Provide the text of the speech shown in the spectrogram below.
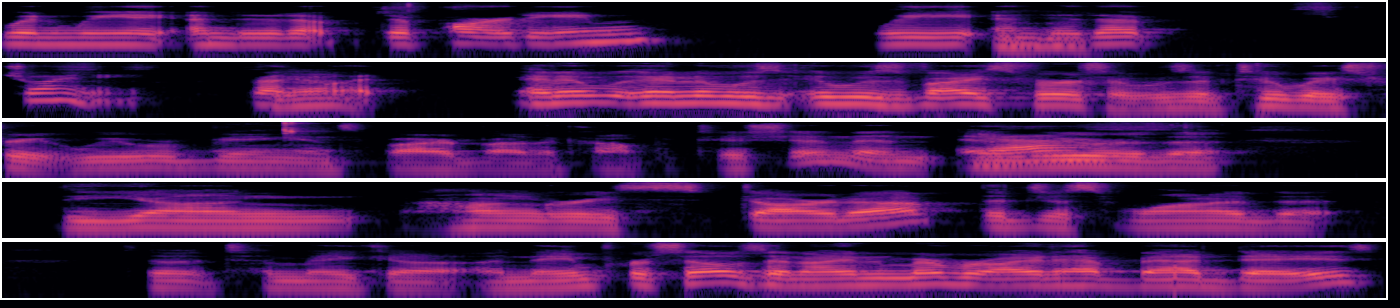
when we ended up departing, we Mm-hmm. ended up joining Redwood. And it, and it was it was vice versa. It was a two way street. We were being inspired by the competition, and, and we were the the young, hungry startup that just wanted to to, to make a, a name for ourselves. And I remember I'd have bad days,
